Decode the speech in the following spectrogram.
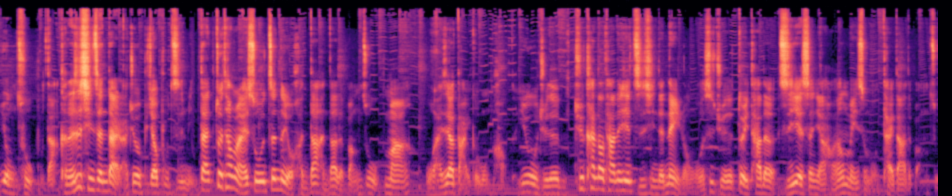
用处不大，可能是新生代啦，就比较不知名。但对他们来说，真的有很大很大的帮助吗？我还是要打一个问号的，因为我觉得去看到他那些执行的内容，我是觉得对他的职业生涯好像没什么太大的帮助。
